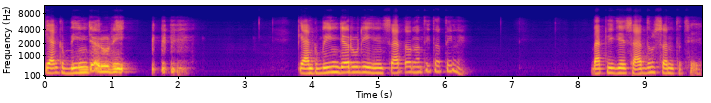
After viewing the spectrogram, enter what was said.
ક્યાંક બિનજરૂરી ક્યાંક બિનજરૂરી હિંસા તો નથી થતી ને? બાકી જે સાધુ સંત છે,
